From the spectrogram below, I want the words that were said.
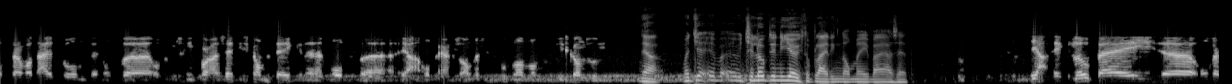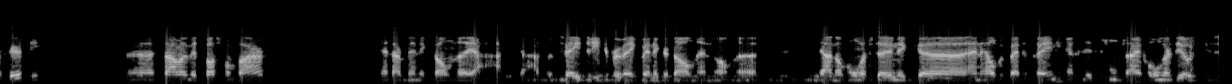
of daar wat uitkomt en of, eh, of ik misschien voor AZ iets kan betekenen. Of, eh, ja, of ergens anders in het voetbal nog iets kan doen. Ja, want je, want je loopt in de jeugdopleiding dan mee bij AZ. Ja, ik loop bij eh, onder 14, eh, samen met Bas van Baar. En daar ben ik dan, eh, ja, ja, zo twee, drie keer per week ben ik er dan. En dan, eh, ja, dan ondersteun ik eh, en help ik bij de training. En geef ik soms eigen onderdeeltjes.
